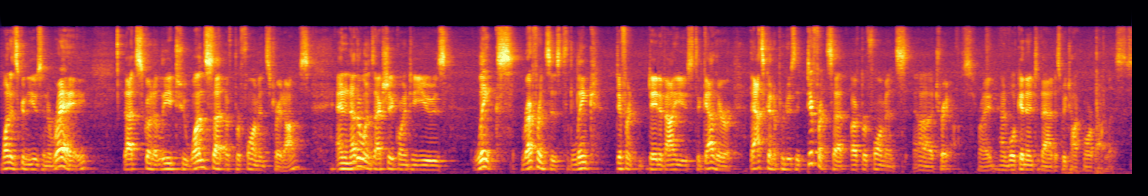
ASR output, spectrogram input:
one is going to use an array, that's going to lead to one set of performance trade-offs, and another one's actually going to use links, references to link different data values together, that's going to produce a different set of performance uh, trade-offs, right? And we'll get into that as we talk more about lists.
